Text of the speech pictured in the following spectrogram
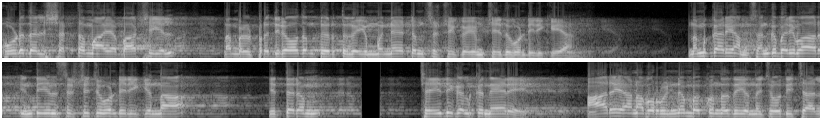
കൂടുതൽ ശക്തമായ ഭാഷയിൽ നമ്മൾ പ്രതിരോധം തീർത്തുകയും മുന്നേറ്റം സൃഷ്ടിക്കുകയും ചെയ്തുകൊണ്ടിരിക്കുകയാണ്. നമുക്കറിയാം സംഘപരിവാർ ഇന്ത്യയിൽ സൃഷ്ടിച്ചുകൊണ്ടിരിക്കുന്ന ഇത്തരം ചെയ്തികൾക്ക് നേരെ ആരെയാണ് അവർ ഉന്നം വെക്കുന്നത് എന്ന് ചോദിച്ചാൽ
